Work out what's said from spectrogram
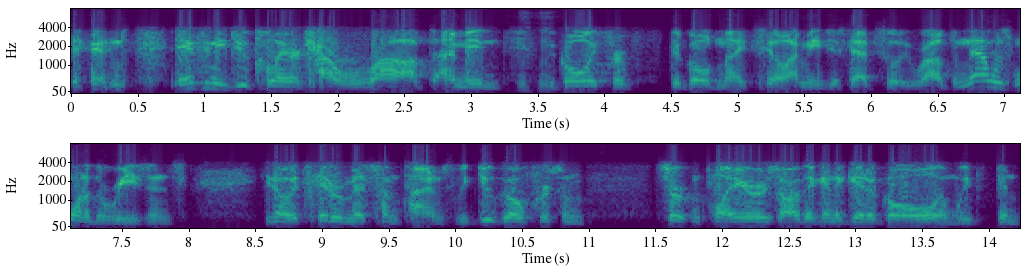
and Anthony Duclair got robbed. I mean, the goalie for the Golden Knights Hill, I mean, just absolutely robbed him. That was one of the reasons, you know, it's hit or miss sometimes. We do go for some certain players. Are they going to get a goal? And we've been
